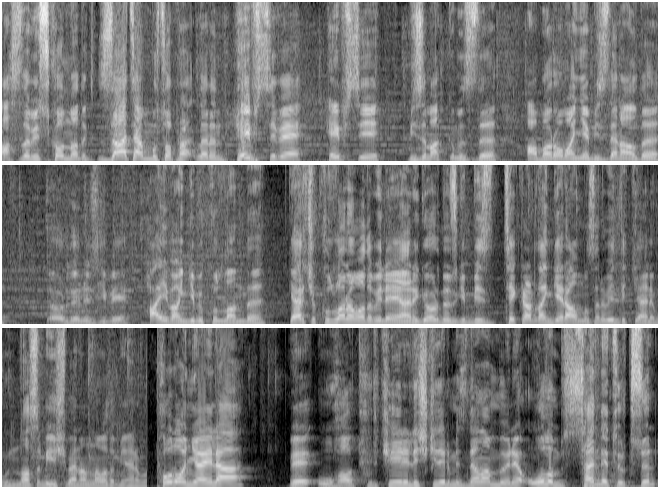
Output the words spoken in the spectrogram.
Aslında biz konmadık. Zaten bu toprakların hepsi ve hepsi bizim hakkımızdı. Ama Romanya bizden aldı. Gördüğünüz gibi hayvan gibi kullandı. Gerçi kullanamadı bile yani. Gördüğünüz gibi biz tekrardan geri almasını bildik yani. Bu nasıl bir iş ben anlamadım yani. bu. Polonya'yla ve oha Türkiye ile ilişkilerimiz ne lan böyle? Oğlum sen de Türksün,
